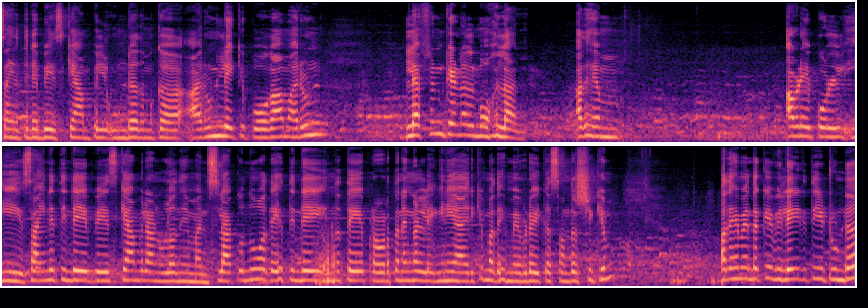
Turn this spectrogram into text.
സൈന്യത്തിന്റെ ബേസ് ക്യാമ്പിൽ ഉണ്ട്. നമുക്ക് അരുണിലേക്ക് പോകാം. അരുൺ ലഫ്റ്റനന്റ് കേണൽ മോഹൻലാൽ അദ്ദേഹം അവിടെ ഇപ്പോൾ ഈ സൈന്യത്തിന്റെ ബേസ് ക്യാമ്പിലാണുള്ളതെന്ന് ഞാൻ മനസ്സിലാക്കുന്നു. അദ്ദേഹത്തിന്റെ ഇന്നത്തെ പ്രവർത്തനങ്ങൾ എങ്ങനെയായിരിക്കും? അദ്ദേഹം എവിടെയൊക്കെ സന്ദർശിക്കും? അദ്ദേഹം എന്തൊക്കെ വിലയിരുത്തിയിട്ടുണ്ട്?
